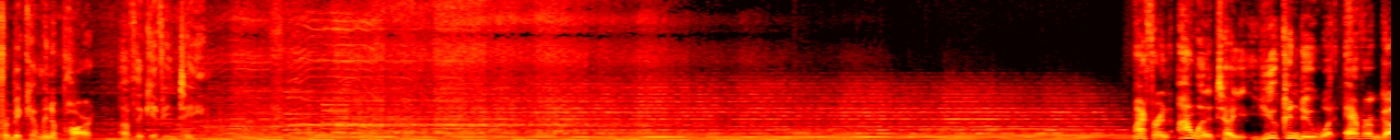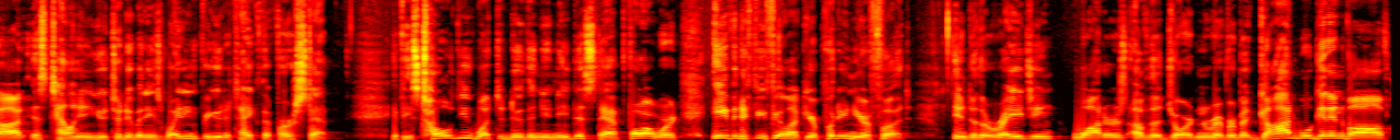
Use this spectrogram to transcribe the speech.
for becoming a part of the giving team. Friend, I want to tell you, you can do whatever God is telling you to do, but He's waiting for you to take the first step. If He's told you what to do, then you need to step forward, even if you feel like you're putting your foot into the raging waters of the Jordan River. But God will get involved.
